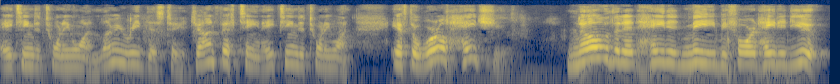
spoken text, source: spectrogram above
18 to 21. Let me read this to you. John 15, 18 to 21. If the world hates you, know that it hated me before it hated you.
